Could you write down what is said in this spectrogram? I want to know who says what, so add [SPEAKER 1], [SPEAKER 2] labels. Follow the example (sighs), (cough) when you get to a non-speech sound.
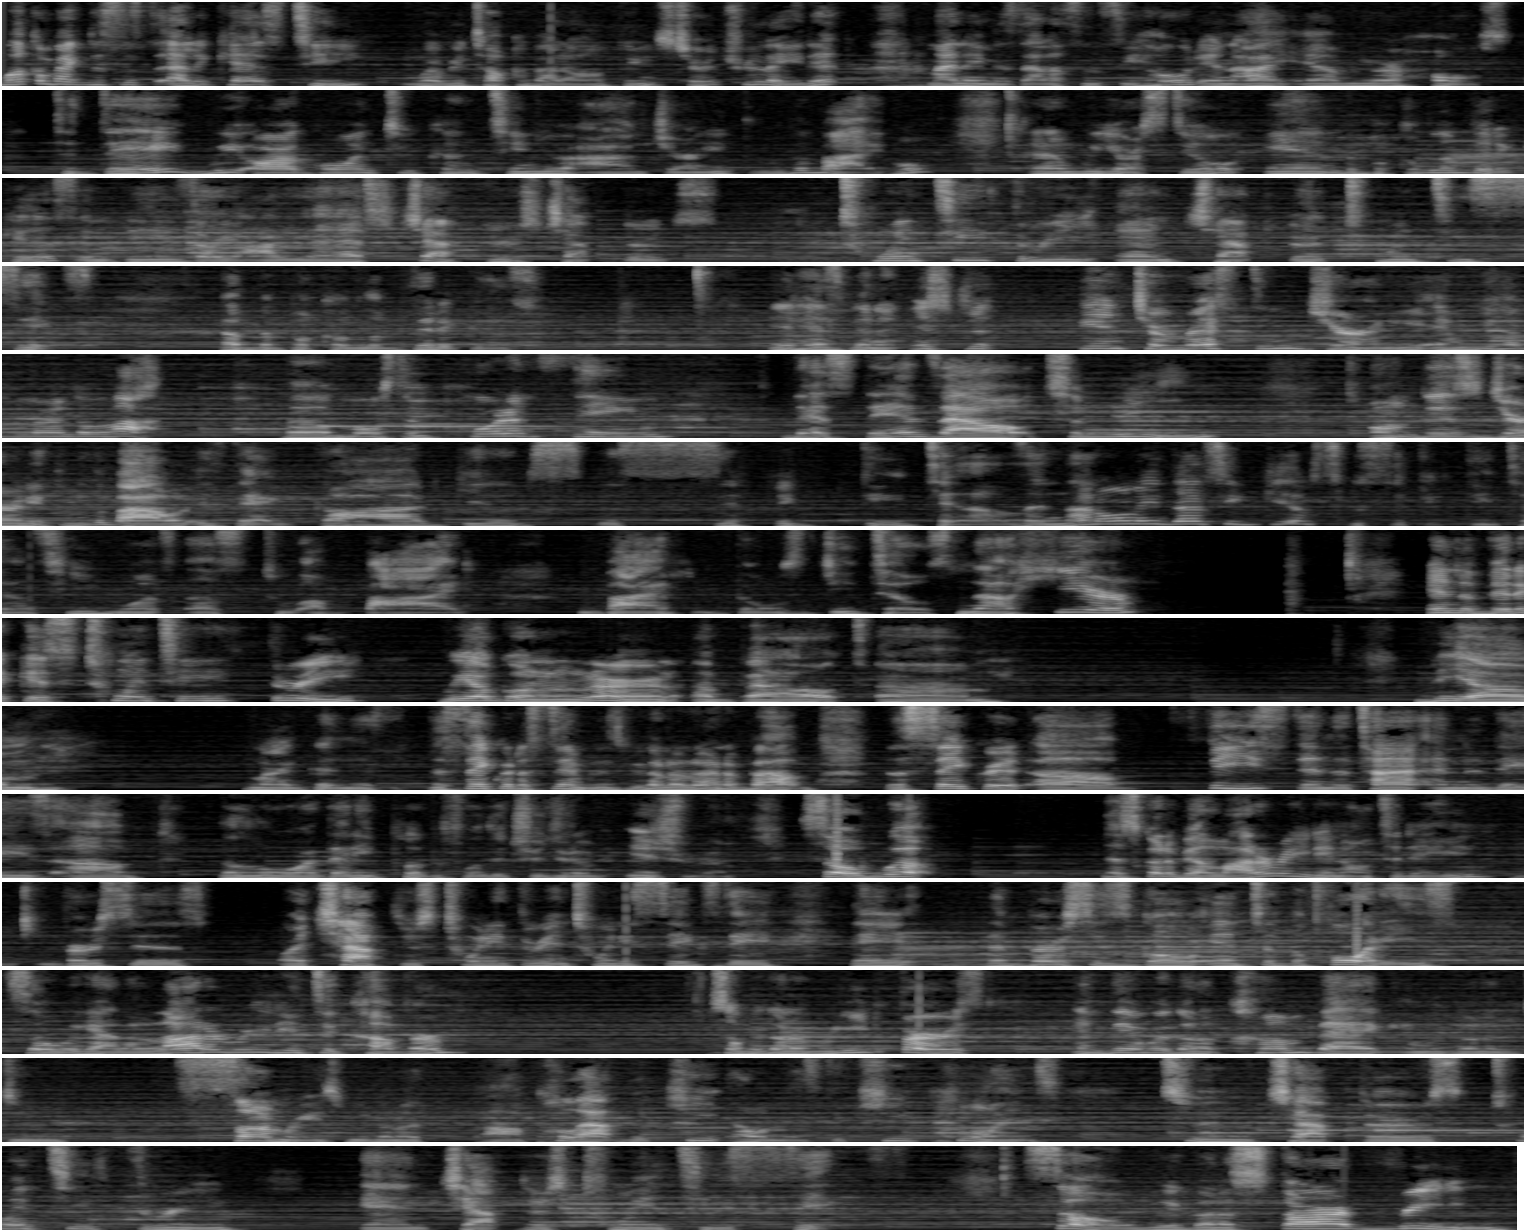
[SPEAKER 1] Welcome back to is Alicatz Tea, where we talk about all things church related. My name is Allison C. Holt, and I am your host. Today, we are going to continue our journey through the Bible, and we are still in the book of Leviticus, and these are our last chapters, chapters 23 and chapter 26 of the book of Leviticus. It has been an interesting journey and we have learned a lot. The most important thing that stands out to me on this journey through the Bible is that God gives specific details. And not only does He give specific details, He wants us to abide by those details. Now, here in Leviticus 23, we are going to learn about um, the um, my goodness, the sacred assemblies. We're going to learn about the sacred uh, feast and the time and the days of the Lord that He put before the children of Israel. So, well, there's going to be a lot of reading on today, verses or chapters 23 and 26. They they the verses go into the 40s so we got a lot of reading to cover. So we're going to read first, and then we're going to come back and we're going to do summaries. We're going to uh, pull out the key elements, the key points to chapters 23 and chapters 26. So we're going to start reading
